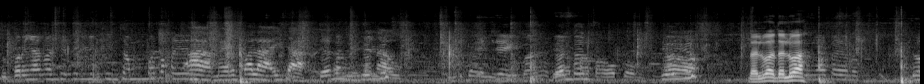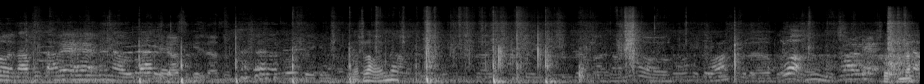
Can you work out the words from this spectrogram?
Doon pa rin yata si Pilipin sa mata kaya. Ah, meron pala isa. Yan ang Jojo. Yan doon. Jojo. Dalawa, dalawa. Doon, napunta kami sa Mindanao dati. Dalawa, wala. Shot na.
